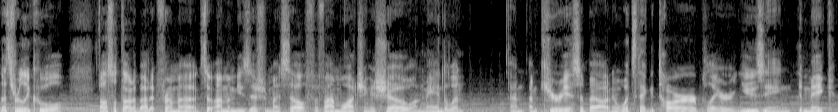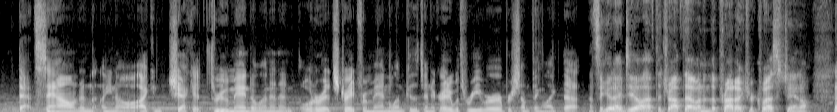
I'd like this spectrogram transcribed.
That's really cool. I also thought about it from a, so I'm a musician myself. If I'm watching a show on mandolin, I'm, I'm curious about you know, what's that guitar player using to make that sound and you know i can check it through mandolin and then order it straight from mandolin because it's integrated with reverb or something like that. That's a good idea. I'll have to drop that one in the product request channel.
